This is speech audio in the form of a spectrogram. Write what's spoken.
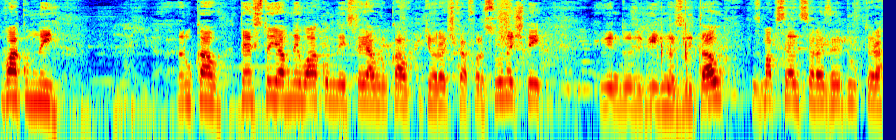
Вакуумний рукав теж стояв не вакуумний, стояв рукав п'ятерочка форсуночний. Він дуже вільно злітав з мап-сенсора, з редуктора,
